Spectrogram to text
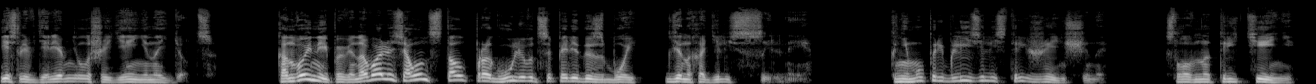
если в деревне лошадей не найдется. Конвойные повиновались, а он стал прогуливаться перед избой, где находились ссыльные. К нему приблизились три женщины, словно три тени,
